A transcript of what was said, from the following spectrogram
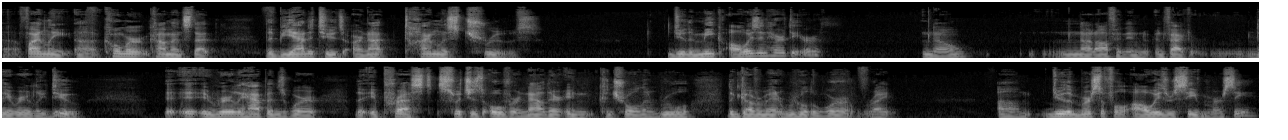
Uh, finally, uh, Comer comments that the Beatitudes are not timeless truths. Do the meek always inherit the earth? No, not often. In, in fact, they rarely do. It, it rarely happens where the oppressed switches over. Now they're in control and rule the government and rule the world, right? Um, do the merciful always receive mercy?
